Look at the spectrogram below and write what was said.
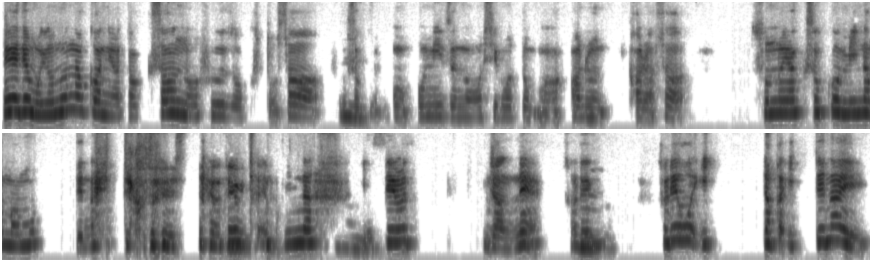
えーでも世の中にはたくさんの風俗とさ、うん風俗おお水のお仕事もあるからさ、その約束をみんな守ってないってことでしたよね、うんみたいな。みんな言ってるじゃんね。それ,、うんそれをいなんか言ってない、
